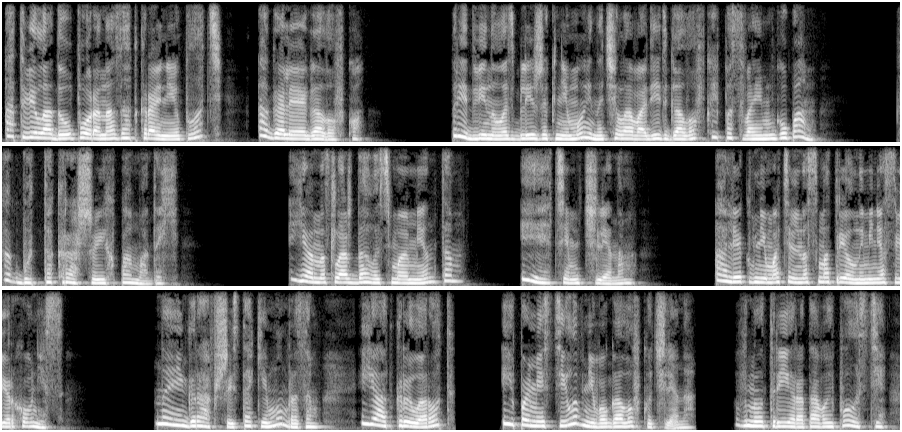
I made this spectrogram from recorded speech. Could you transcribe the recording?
отвела до упора назад крайнюю плоть, оголяя головку. Придвинулась ближе к нему и начала водить головкой по своим губам, как будто крашу их помадой. Я наслаждалась моментом и этим членом. Олег внимательно смотрел на меня сверху вниз. Наигравшись таким образом, я открыла рот и поместила в него головку члена. Внутри ротовой полости —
